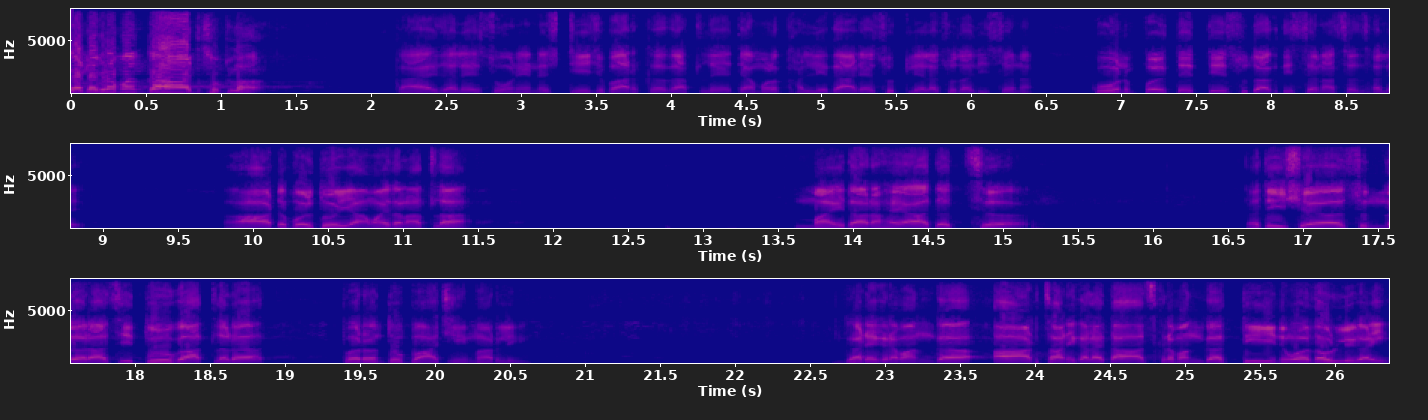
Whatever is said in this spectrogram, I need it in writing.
गट क्रमांक आठ सुटला. काय झालंय? सोन्यानं स्टेज बारकं घातलंय त्यामुळे खाली गाड्या सुटलेल्या सुद्धा दिसेना कोण पळते ते सुद्धा दिसन असं झालंय. आठ पळतो या मैदानातला. मैदान आहे आदतच. अतिशय सुंदर अशी दोघात लढत परंतु बाजी मारली. गाडी क्रमांक आठचा निकाल आहे आज क्रमांक तीन वर धावली गाडी.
